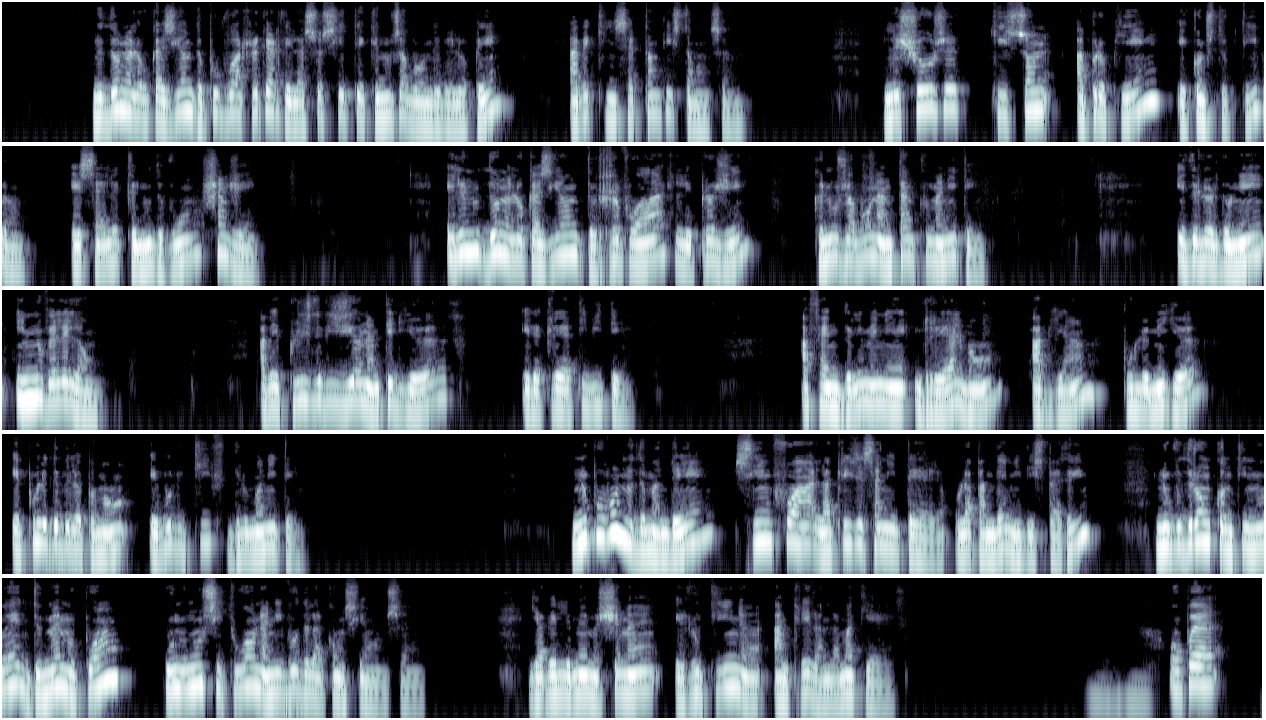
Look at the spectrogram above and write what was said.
nous donne l'occasion de pouvoir regarder la société que nous avons développée avec une certaine distance. Les choses qui sont appropriée et constructive est celle que nous devons changer. Elle nous donne l'occasion de revoir les projets que nous avons en tant qu'humanité et de leur donner un nouvel élan, avec plus de vision intérieure et de créativité, afin de les mener réellement à bien pour le meilleur et pour le développement évolutif de l'humanité. Nous pouvons nous demander si une fois la crise sanitaire ou la pandémie disparue, nous voudrons continuer du même point où nous nous situons au niveau de la conscience. Il y avait les mêmes chemins et routines ancrés dans la matière. On peut,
